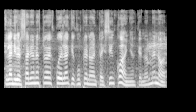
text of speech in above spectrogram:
el aniversario de nuestra escuela que cumple 95 años, que no es menor.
